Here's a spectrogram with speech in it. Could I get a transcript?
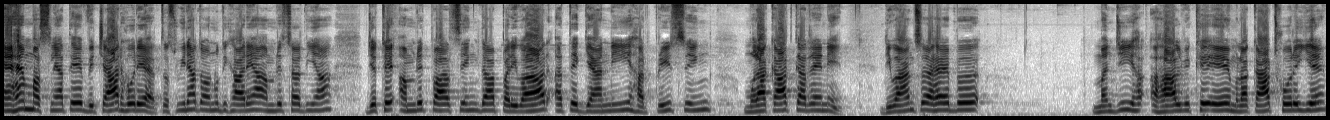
ਅਹਿਮ ਮਸਲਿਆਂ ਤੇ ਵਿਚਾਰ ਹੋ ਰਿਹਾ ਹੈ। ਤਸਵੀਰਾਂ ਤੁਹਾਨੂੰ ਦਿਖਾ ਰਿਹਾ ਅੰਮ੍ਰਿਤਸਰ ਦੀਆਂ, ਜਿੱਥੇ ਅੰਮ੍ਰਿਤਪਾਲ ਸਿੰਘ ਦਾ ਪਰਿਵਾਰ ਅਤੇ ਗਿਆਨੀ ਹਰਪ੍ਰੀਤ ਸਿੰਘ ਮੁਲਾਕਾਤ ਕਰ ਰਹੇ ਨੇ। ਦੀਵਾਨ ਸਾਹਿਬ, ਮੰਜੀ ਹ- ਹਾਲ ਵਿਖੇ ਇਹ ਮੁਲਾਕਾਤ ਹੋ ਰਹੀ ਹੈ।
